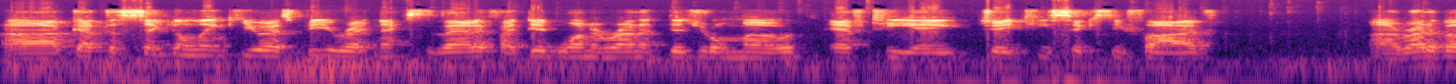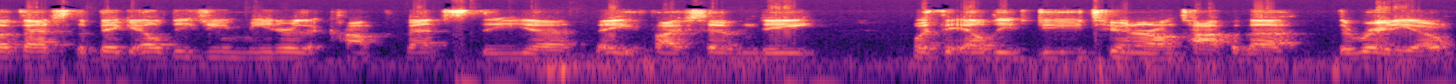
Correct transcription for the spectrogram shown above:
Uh, I've got the SignaLink USB right next to that. If I did want to run it digital mode, FT8, JT65. Uh, right above that's the big LDG meter that complements the, uh, the 857D with the LDG tuner on top of the, the radio.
